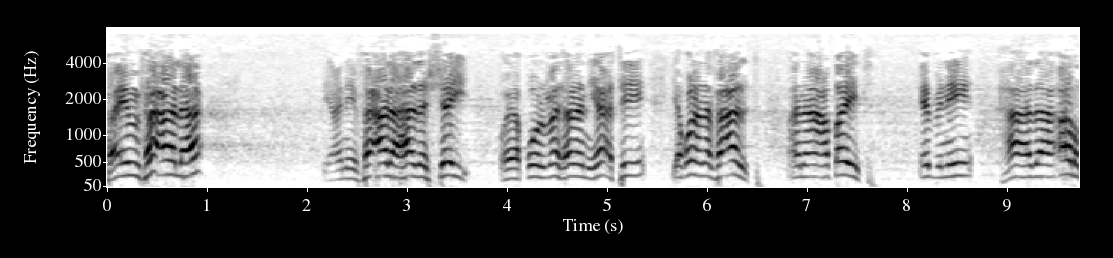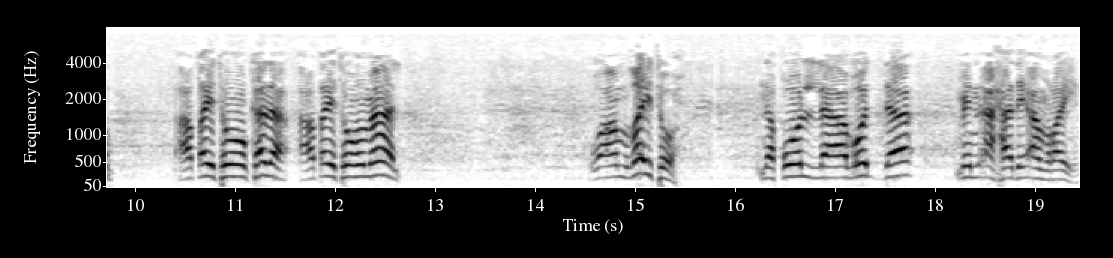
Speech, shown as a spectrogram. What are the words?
فإن فعل يعني فعل هذا الشيء ويقول مثلا يأتي يقول أنا فعلت أنا أعطيت ابني هذا أرض. أعطيته كذا أعطيته مال وأمضيته. نقول لا بد من أحد أمرين.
